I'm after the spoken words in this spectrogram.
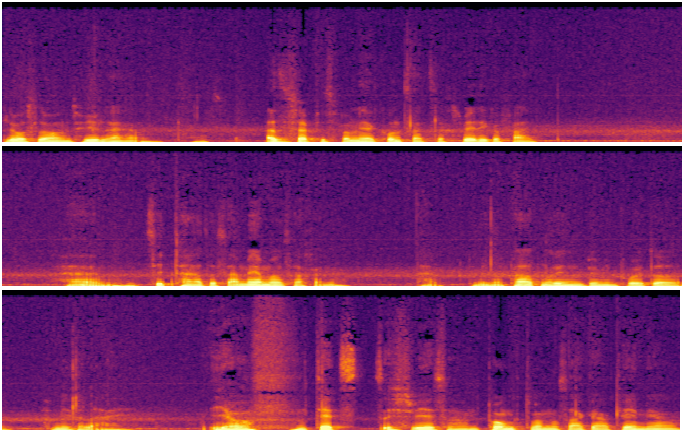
loslassen und heulen. Also es ist etwas, was mir grundsätzlich schwieriger fällt. Ähm, seither das auch mehrmals auch können. Ja, bei meiner Partnerin, bei meinem Bruder, für mich allein. Ja, und jetzt ist wie so ein Punkt, wo wir sagen, okay, wir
